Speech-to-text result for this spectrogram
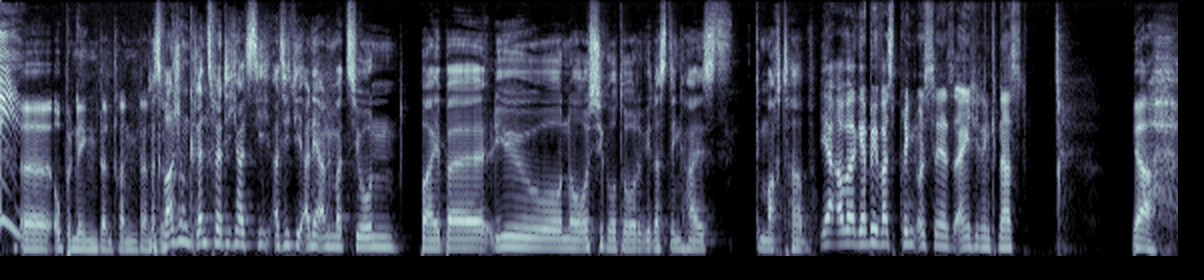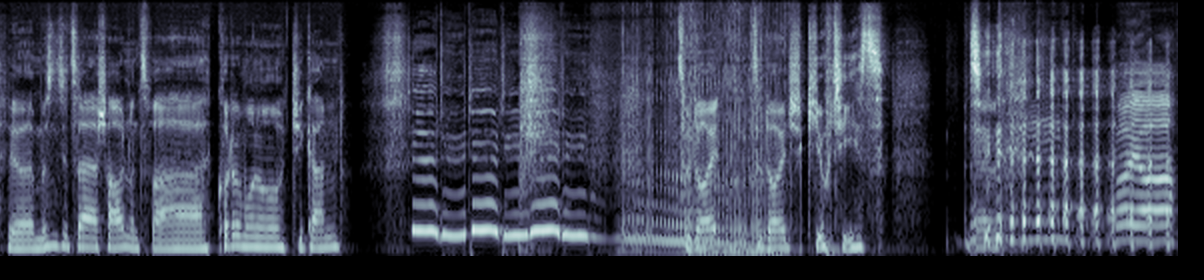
äh, Opening dann dran. dran Das war schon grenzwertig, als, die, als ich die Animation bei, bei Ryu no Oshigoto oder wie das Ding heißt, gemacht habe. Ja, aber Gabby, was bringt uns denn jetzt eigentlich in den Knast? Ja, wir müssen es jetzt schauen und zwar Kodomono Chikan. Zu, Deu zu Deutsch Cuties. Oh ja.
